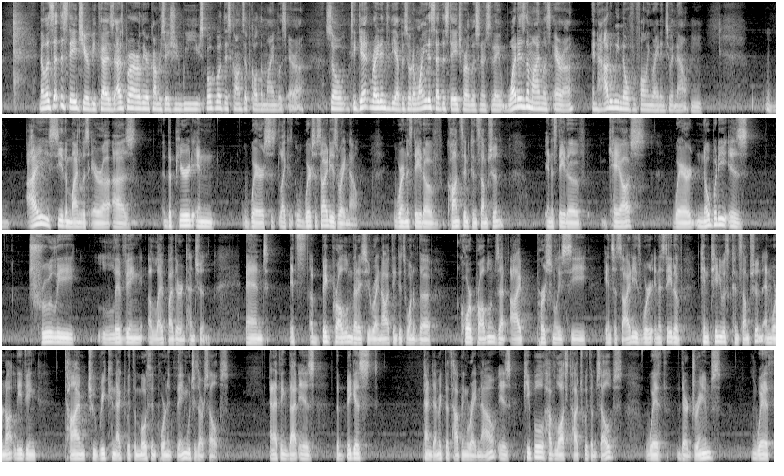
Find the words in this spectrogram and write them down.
Now, let's set the stage here because, as per our earlier conversation, we spoke about this concept called the mindless era. So, to get right into the episode, I want you to set the stage for our listeners today. What is the mindless era, and how do we know if we're falling right into it now? Hmm. I see the mindless era as the period in where like where society is right now. We're in a state of constant consumption, in a state of chaos where nobody is truly living a life by their intention. And it's a big problem that I see right now. I think it's one of the core problems that I personally see in society is we're in a state of continuous consumption and we're not leaving time to reconnect with the most important thing, which is ourselves. And I think that is the biggest pandemic that's happening right now is people have lost touch with themselves, with their dreams, with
